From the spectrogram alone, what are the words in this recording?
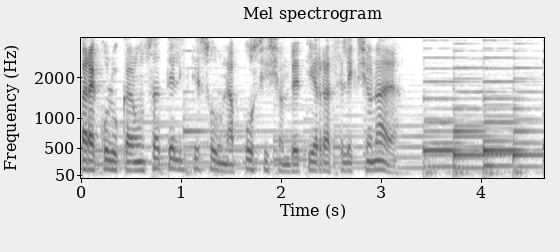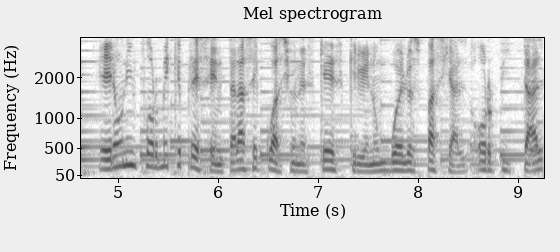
para colocar un satélite sobre una posición de tierra seleccionada. Era un informe que presenta las ecuaciones que describen un vuelo espacial orbital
